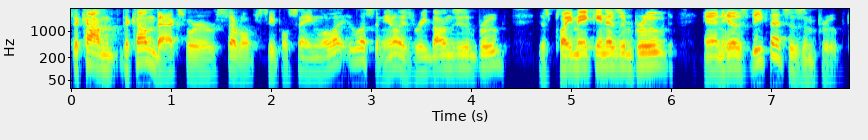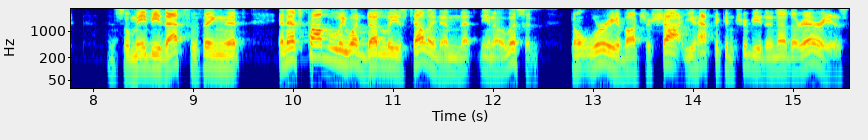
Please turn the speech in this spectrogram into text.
the com the comebacks were several people saying, well, listen, you know, his rebounds has improved, his playmaking has improved, and his defense has improved. And so maybe that's the thing that, and that's probably what Dudley is telling him that, you know, listen, don't worry about your shot. You have to contribute in other areas.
